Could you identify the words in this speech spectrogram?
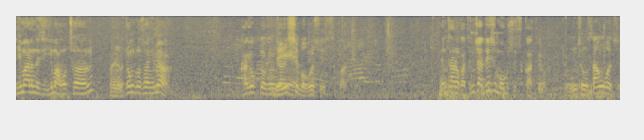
2만 원 내지 2만 5천 원이 정도 선이면 가격도 굉장히 4시 먹을 수 있을 것 같아. 괜찮을 것 같아요 진짜 4시 먹을 수 있을 것 같아요 엄청 싼 거지.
